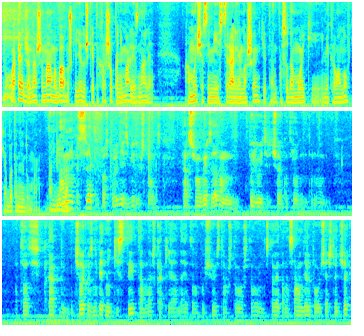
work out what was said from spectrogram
Ну, опять же, наши мамы, бабушки, дедушки это хорошо понимали, знали. А мы сейчас, имея стиральные машинки, там, посудомойки и микроволновки, об этом не думаем. А Обидно. мне кажется, вектор просто людей сбили, что вот, как раз, что вы говорите, да, там, пыль вытереть человеку трудно, там, ну, это вот как у человека возникает некий стыд, там, знаешь, как я до этого пущусь, там, что, что, не стоит, а на самом деле получается, что этот человек,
